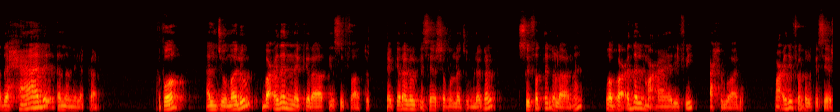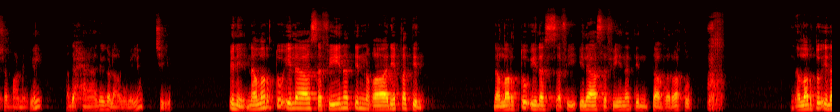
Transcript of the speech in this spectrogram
അത് ഹാൽ എന്ന നിലക്കാണ്. അപ്പോൾ അൽ ജുമലു ബഅദൻ നക്കിറാത്തി സിഫാത്തു നക്കിറകൾക്ക് ശേഷമുള്ള ജുംലകൾ സിഫത്തുകളാണ്. വ മആരിഫി അഹ്വാലു. മഅരിഫകൾക്ക് ശേഷമാണെങ്കിൽ അത് ഹാലുകളാവുകയും ചെയ്യും. ഇനി നലർത്തു ഇല സഫീനത്തിൻ ഗാരിഖത്തിൻ നലർത്തു ഇല സഫി ഇല സഫീനത്തിൻ തകറക്കു നലർത്തു ഇല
